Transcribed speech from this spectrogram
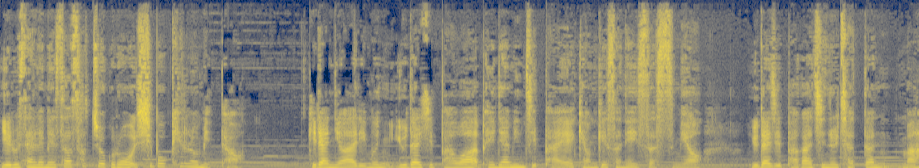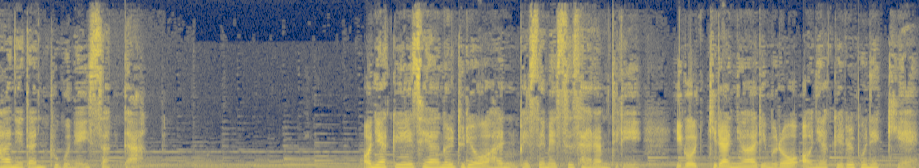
예루살렘에서 서쪽으로 15km, 기란 여아림은 유다 지파와 베냐민 지파의 경계선에 있었으며 유다 지파가 진을 쳤던 마하네단 부근에 있었다. 언약궤의 재앙을 두려워한 베세메스 사람들이 이곳 기란 여아림으로 언약궤를 보냈기에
